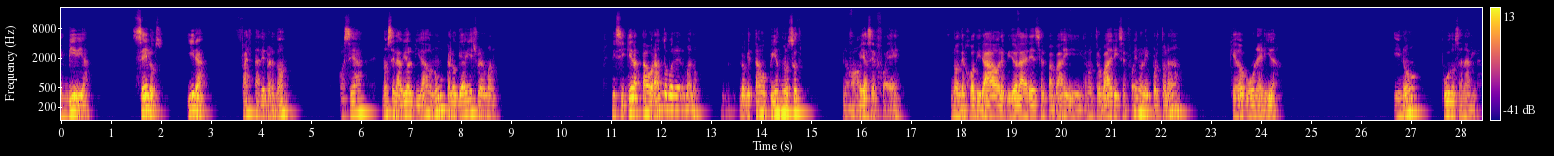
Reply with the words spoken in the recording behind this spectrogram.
envidia, celos, ira, falta de perdón. O sea, no se le había olvidado nunca lo que había hecho el hermano. Ni siquiera estaba orando por el hermano, lo que estábamos pidiendo nosotros. No, ya se fue nos dejó tirado, le pidió la herencia al papá y a nuestro padre y se fue, no le importó nada. Quedó con una herida. Y no pudo sanarla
